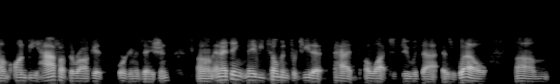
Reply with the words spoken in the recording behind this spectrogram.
um, on behalf of the Rockets organization. Um, and I think maybe Tillman Fertitta had a lot to do with that as well. Um,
